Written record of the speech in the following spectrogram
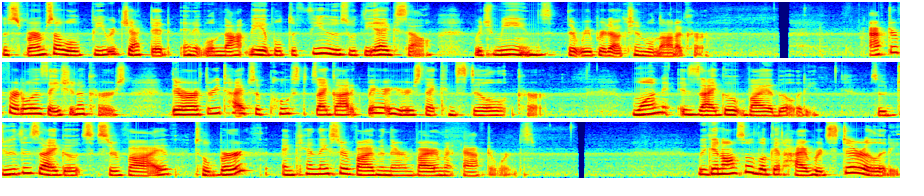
the sperm cell will be rejected and it will not be able to fuse with the egg cell, which means that reproduction will not occur. After fertilization occurs, there are three types of post-zygotic barriers that can still occur. One is zygote viability. So, do the zygotes survive till birth, and can they survive in their environment afterwards? We can also look at hybrid sterility.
